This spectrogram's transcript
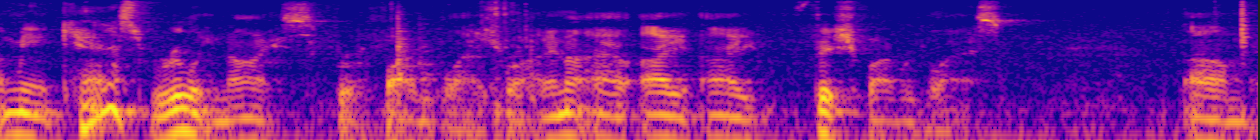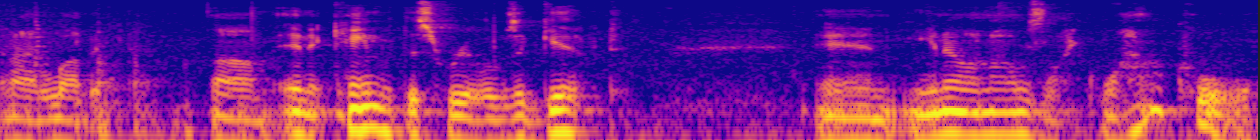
I mean, it casts really nice for a fiberglass rod, and I, I, I fish fiberglass, um, and I love it. Um, and it came with this reel. It was a gift, and you know, and I was like, well, how cool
